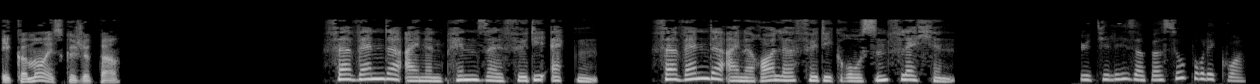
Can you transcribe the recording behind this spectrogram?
Et comment est-ce que je peins Verwende einen Pinsel für die Ecken. Verwende eine Rolle für die großen Flächen. Utilise un pinceau pour les coins.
